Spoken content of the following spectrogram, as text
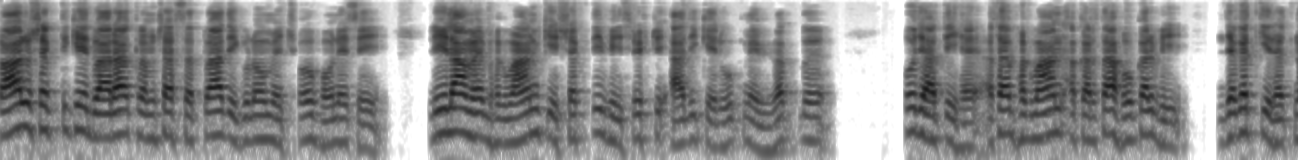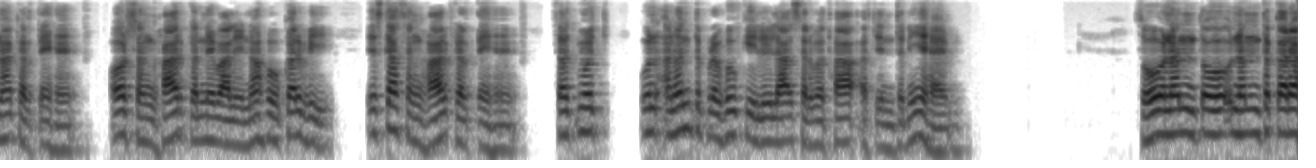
काल शक्ति के द्वारा क्रमशः सत्वादि गुणों में क्षोभ होने से लीला में भगवान की शक्ति भी सृष्टि आदि के रूप में विभक्त हो जाती है। अतः भगवान अकर्ता होकर भी जगत की रचना करते हैं और संहार करने वाले न होकर भी इसका संहार करते हैं। सचमुच, उन अनंत प्रभु की लीला सर्वथा अचिंतनीय है। सोनन्तोऽनन्तकर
